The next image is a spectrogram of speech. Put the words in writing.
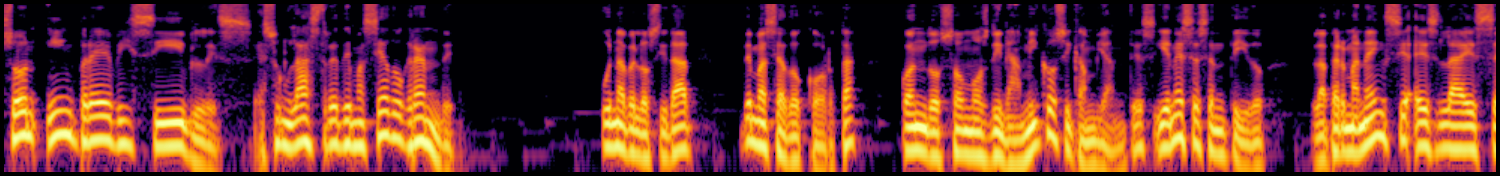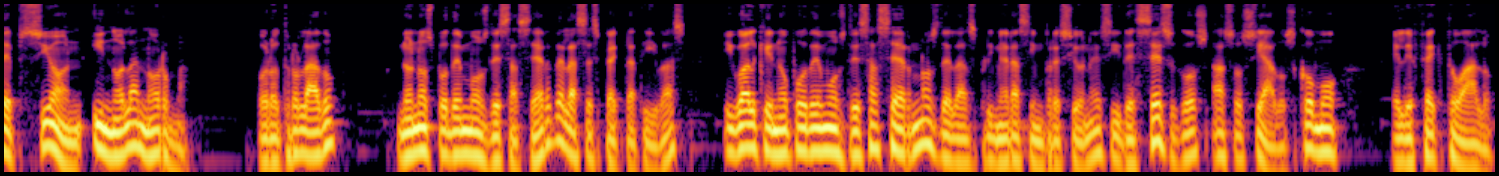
son imprevisibles. Es un lastre demasiado grande. Una velocidad demasiado corta cuando somos dinámicos y cambiantes, y en ese sentido, la permanencia es la excepción y no la norma. Por otro lado, no nos podemos deshacer de las expectativas, igual que no podemos deshacernos de las primeras impresiones y de sesgos asociados, como el efecto halo.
